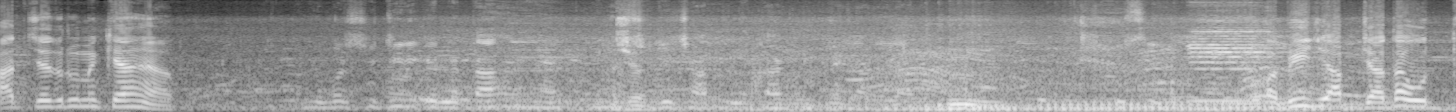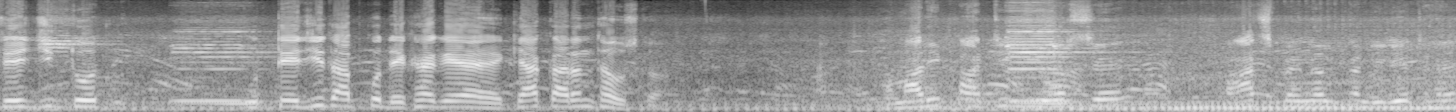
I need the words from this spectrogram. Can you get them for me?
आज जदरू में क्या है आप? यूनिवर्सिटी के नेता हैं यूनिवर्सिटी छात्र नेता के में हम्म। हैं। तो अभी आप ज़्यादा उत्तेजित तो उत्तेजित आपको देखा गया है। क्या कारण था उसका? हमारी पार्टी की ओर से पाँच पैनल कैंडिडेट है।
